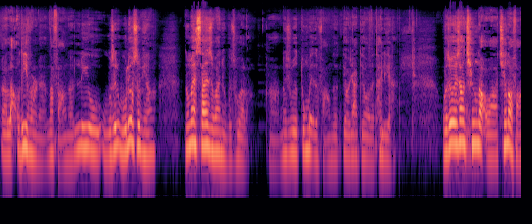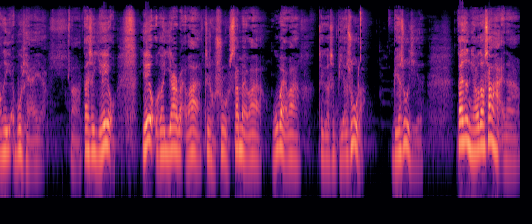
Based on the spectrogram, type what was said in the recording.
呃，老地方的那房子，六五十五六十平，能卖三十万就不错了啊！那就是东北的房子掉价掉的太厉害。我这回上青岛啊，青岛房子也不便宜啊，但是也有，也有个一二百万这种数，三百万、五百万，这个是别墅了，别墅级的。但是你要到上海呢，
